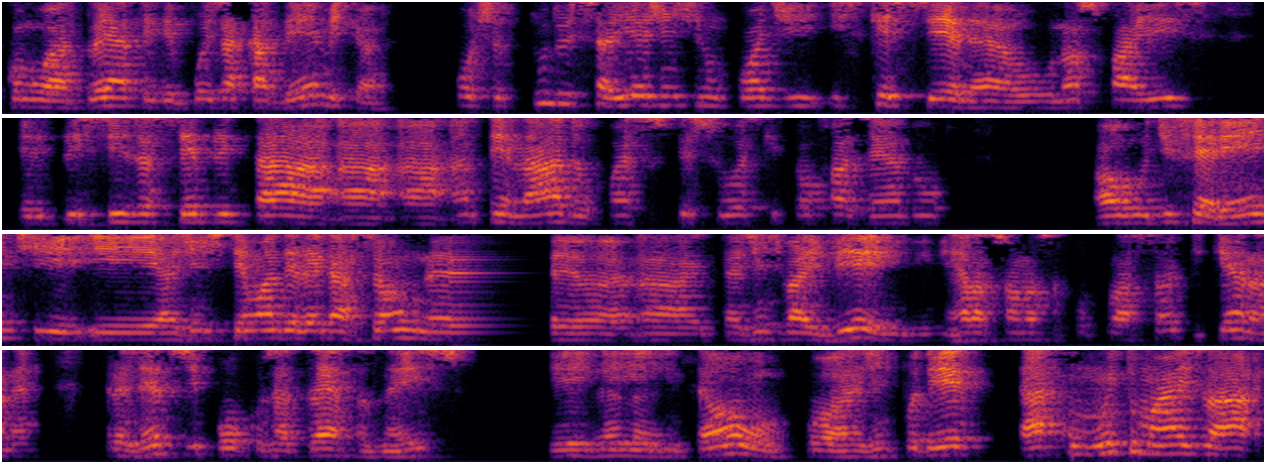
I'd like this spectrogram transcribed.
como atleta e depois acadêmica. Poxa, tudo isso aí a gente não pode esquecer, né? O nosso país ele precisa sempre estar tá, antenado com essas pessoas que estão fazendo algo diferente e a gente tem uma delegação, né, a, a gente vai ver em relação à nossa população é pequena, né, 300 e poucos atletas, não é isso? E, e, então, pô, a gente poderia estar com muito mais lá.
